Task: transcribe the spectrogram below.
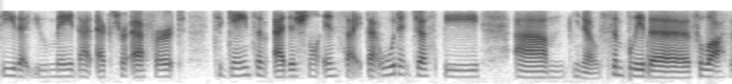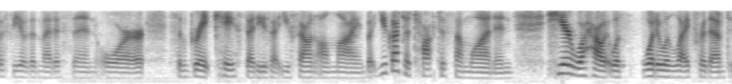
see that you made that extra effort to gain some additional insight that wouldn't just be um, you know simply the philosophy of the medicine or some great case studies that you found online but you got to talk to someone and hear what, how it was what it was like for them to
